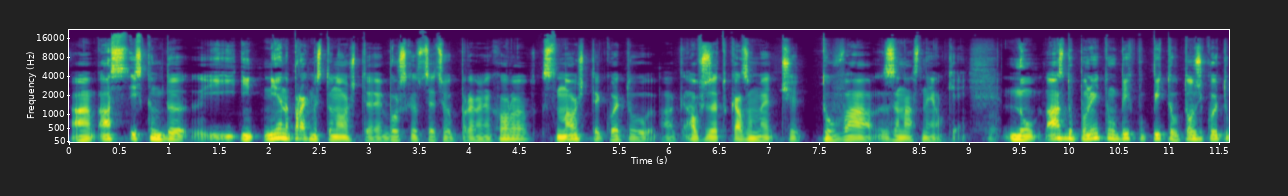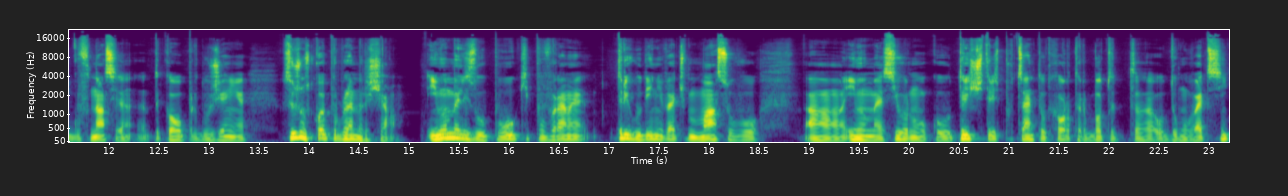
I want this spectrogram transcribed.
А, аз искам да. И, и, ние направихме становище, Българска асоциация от правени хора, становище, което общо взето казваме, че това за нас не е окей. Okay. Но аз допълнително бих попитал този, който го внася такова предложение, всъщност кой проблем решава? Имаме ли злополуки по време, три години вече масово а, имаме сигурно около 30-40% от хората работят а, от домовете си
